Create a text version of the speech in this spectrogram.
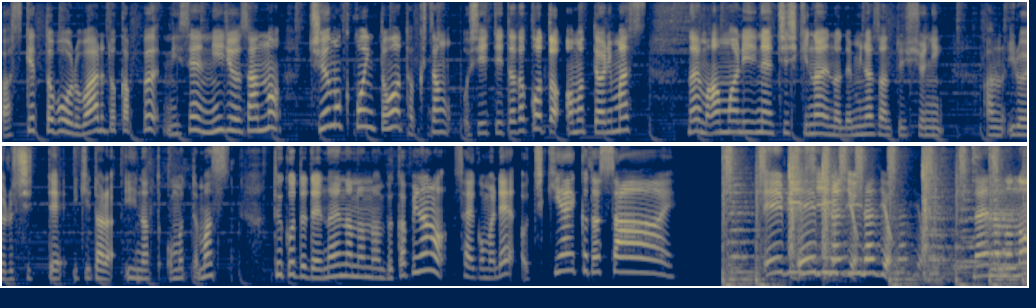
バスケットボールワールドカップ2023の注目ポイントをたくさん教えていただこうと思っております。なもあんまりね知識ないので皆さんと一緒にあのいろいろ知っていけたらいいなと思ってます。ということで「なえなののブカピナ」の最後までお付き合いください。ABC ラジオ。ラジオ。なえなのの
